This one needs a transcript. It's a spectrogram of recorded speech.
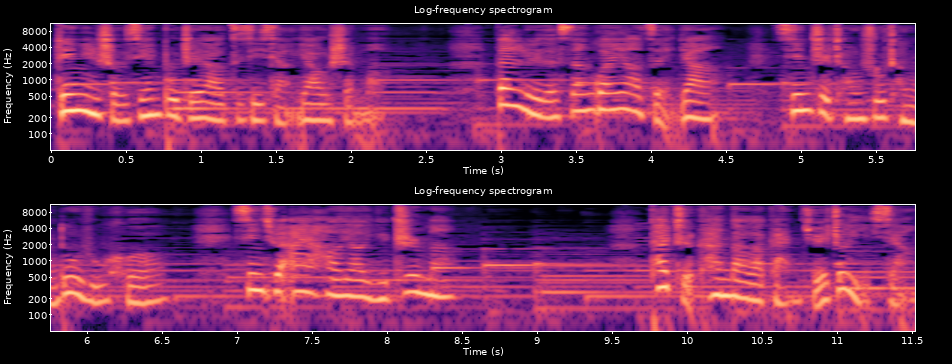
珍妮首先不知道自己想要什么。伴侣的三观要怎样？心智成熟程度如何？兴趣爱好要一致吗？他只看到了感觉这一项，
